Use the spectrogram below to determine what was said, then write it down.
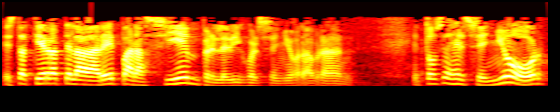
Esta tierra te la daré para siempre, le dijo el Señor a Abraham. Entonces el Señor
